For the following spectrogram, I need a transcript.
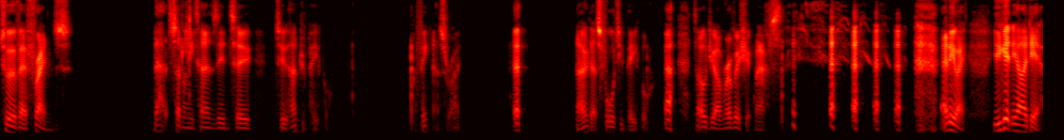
two of their friends, that suddenly turns into 200 people. I think that's right. no, that's 40 people. Told you I'm rubbish at maths. anyway, you get the idea.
